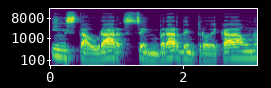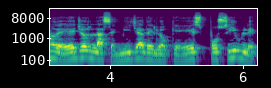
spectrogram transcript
Instaurar, sembrar dentro de cada uno de ellos la semilla de lo que es posible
